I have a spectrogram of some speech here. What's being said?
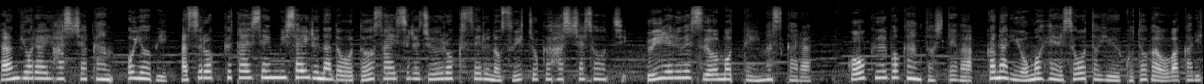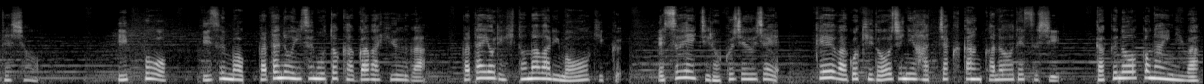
単魚雷発射艦及びアスロック対戦ミサイルなどを搭載する16セルの垂直発射装置 VLS を持っていますから、航空母艦としてはかなり重兵装ということがお分かりでしょう。一方、出雲、型の出雲と香川ヒューが、型より一回りも大きく、SH60J、K は5機同時に発着艦可能ですし、格納庫内には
